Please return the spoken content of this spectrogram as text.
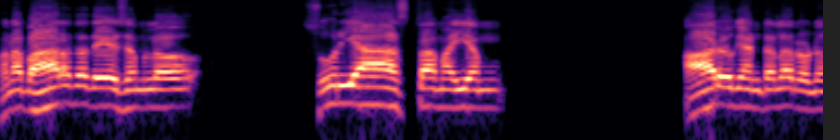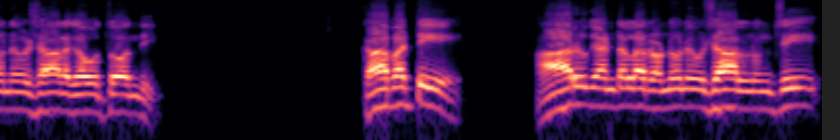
మన భారతదేశంలో సూర్యాస్తమయం ఆరు గంటల రెండు నిమిషాలుగా అవుతోంది. కాబట్టి ఆరు గంటల రెండు నిమిషాల నుంచి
